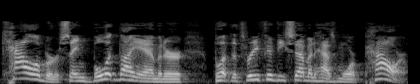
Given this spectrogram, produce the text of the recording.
caliber, same bullet diameter, but the 357 has more power.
